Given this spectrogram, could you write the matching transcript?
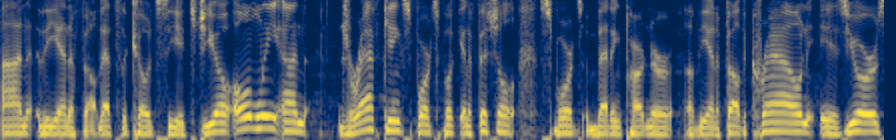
on the NFL. That's the code CHGO only on DraftKings Sportsbook, an official sports betting partner of the NFL. The crown is yours.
